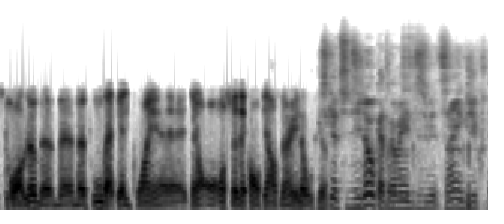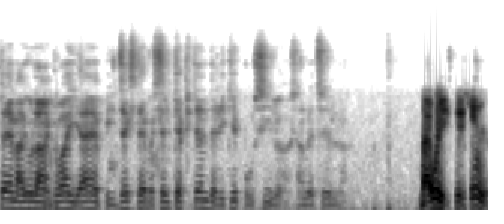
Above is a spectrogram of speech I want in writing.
histoire-là me, me, prouve à quel point euh, on, on, se faisait confiance l'un et l'autre. Ce que tu dis là au 98.5, j'écoutais Mario Langlois hier, puis il disait que c'était le capitaine de l'équipe aussi, là, semble-t-il. Ben oui, c'est sûr.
